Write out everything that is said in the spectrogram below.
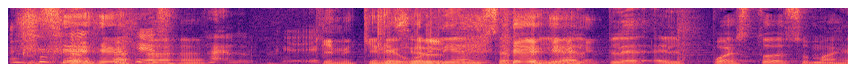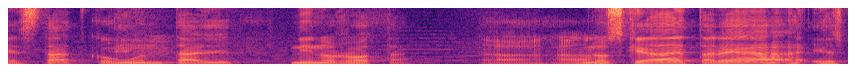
¿Quién, que William se pelea el, puesto de su majestad con un tal Nino Rota. Nos queda de tarea, es,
